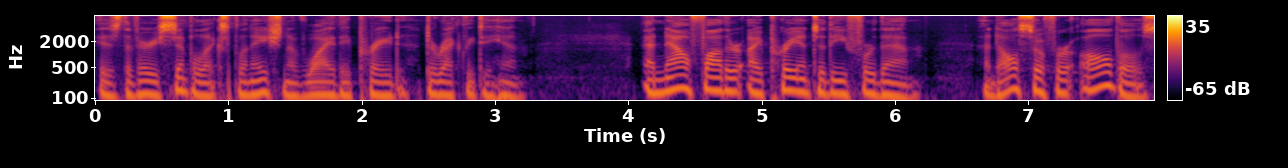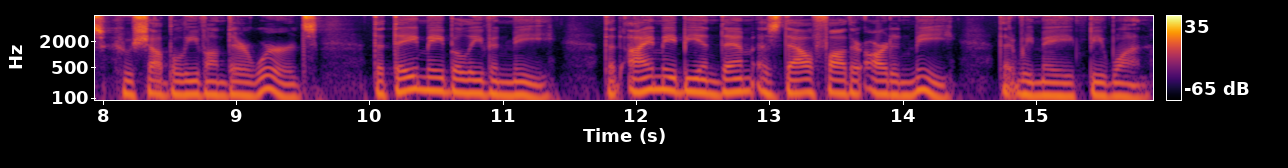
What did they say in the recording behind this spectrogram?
is the very simple explanation of why they prayed directly to him. And now, Father, I pray unto thee for them, and also for all those who shall believe on their words, that they may believe in me, that I may be in them as thou, Father, art in me, that we may be one.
